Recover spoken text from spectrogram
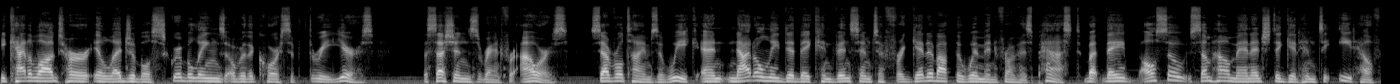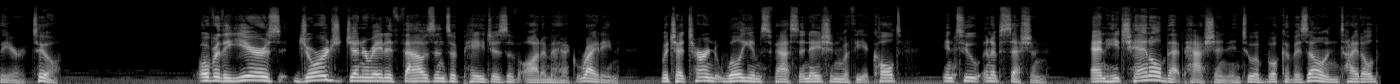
He cataloged her illegible scribblings over the course of three years. The sessions ran for hours, several times a week, and not only did they convince him to forget about the women from his past, but they also somehow managed to get him to eat healthier, too. Over the years, George generated thousands of pages of automatic writing, which had turned William's fascination with the occult into an obsession, and he channeled that passion into a book of his own titled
